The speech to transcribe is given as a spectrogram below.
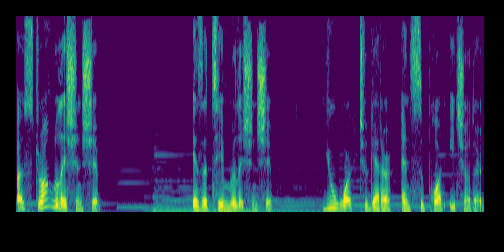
A strong relationship is a team relationship. You work together and support each other,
